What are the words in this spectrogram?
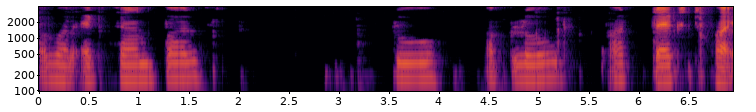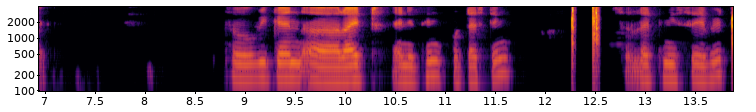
our example to upload a text file. So we can uh, write anything for testing. So let me save it.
